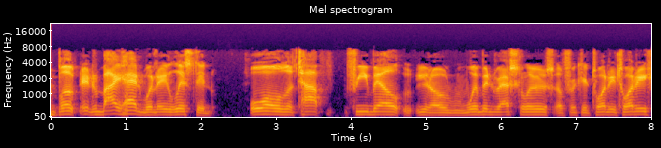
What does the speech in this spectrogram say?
but in my head when they listed all the top female, you know, women wrestlers of freaking 2020.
